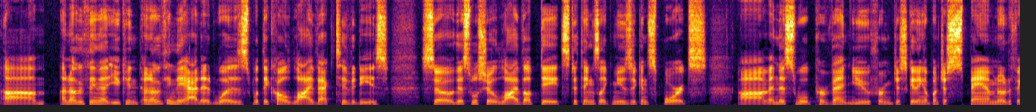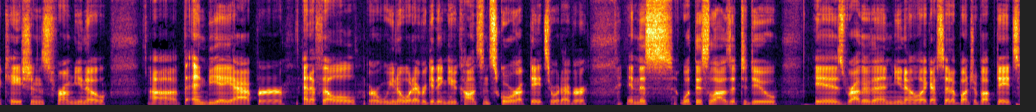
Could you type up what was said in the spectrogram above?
Um, another thing that you can another thing they added was what they call live activities. So this will show live updates to things like music and sports um, and this will prevent you from just getting a bunch of spam notifications from, you know, uh, the NBA app or NFL or you know whatever, getting you constant score updates or whatever. In this, what this allows it to do is rather than you know like i said a bunch of updates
